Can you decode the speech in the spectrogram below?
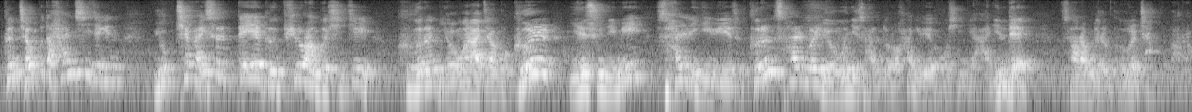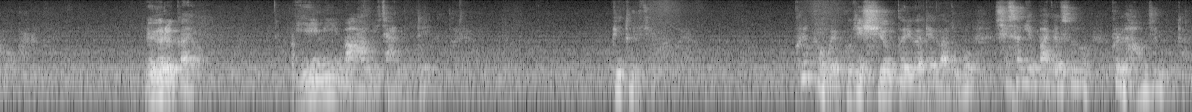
그건 전부 다 한시적인 육체가 있을 때에 그 필요한 것이지 그거는 영원하지 않고 그걸 예수님이 살리기 위해서 그런 삶을 영원히 살도록 하기 위해 오신 게 아닌데 사람들은 그걸 자꾸 말하고 가는 거예요. 왜 그럴까요? 이미 마음이 잘못되어 있는 거예요. 비뚤어지는 거예요. 그러니까 왜 그게 시험거리가 돼가지고 세상에 빠져서 그걸 나오지 못하는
